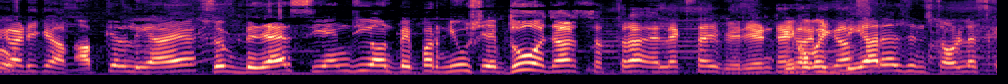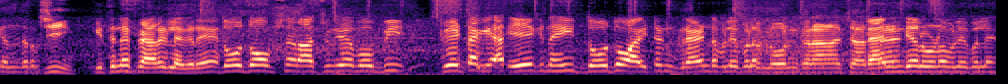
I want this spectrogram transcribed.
गाड़ी के आपके लिए आए Swift Dzire CNG on paper new shape 2017 LXI variant है देखो भाई गाड़ी का DRLs इंस्टॉल्ड है इसके अंदर। जी। कितने प्यारे लग रहे हैं। दो दो ऑप्शन आ चुके हैं वो भी क्रेटा के। एक नहीं दो दो आइटम ग्रैंड अवेलेबल है। लोन कराना चाहते हैं। इंडिया लोन अवेलेबल है।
